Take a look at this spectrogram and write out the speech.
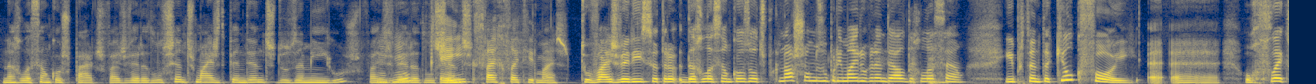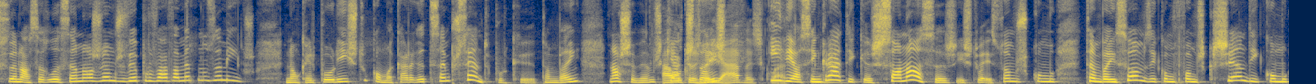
Na relação com os pares. Vais ver adolescentes mais dependentes dos amigos, vais ver É aí adolescentes que se vai refletir mais. tu vais ver isso da relação com os outros, porque nós somos o primeiro grande elo de relação. E, portanto, aquilo que foi ah, ah, o reflexo da nossa relação, nós vamos ver provavelmente nos amigos. Não quero pôr isto com uma carga de 100%, porque também nós sabemos que Há questões variáveis, claro. idiosincráticas, só nossas. Isto é, somos como também somos e como fomos crescendo e como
